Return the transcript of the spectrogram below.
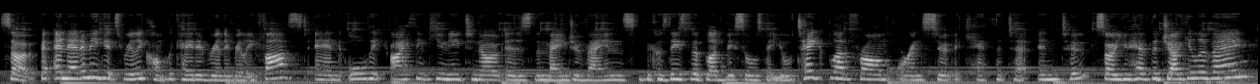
so the anatomy gets really complicated really, really fast and all that I think you need to know is the major veins because these are the blood vessels that you'll take blood from or insert a catheter into. So you have the jugular vein.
